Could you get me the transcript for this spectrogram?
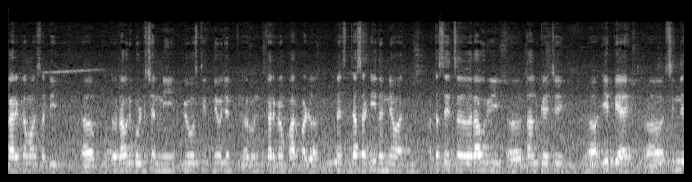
कार्यक्रमासाठी रावरी पोलीस स्टेशननी व्यवस्थित नियोजन करून कार्यक्रम पार पाडला. त्यासाठी धन्यवाद. तसेच रावरी तालुक्याचे ए पी आय शिंदे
